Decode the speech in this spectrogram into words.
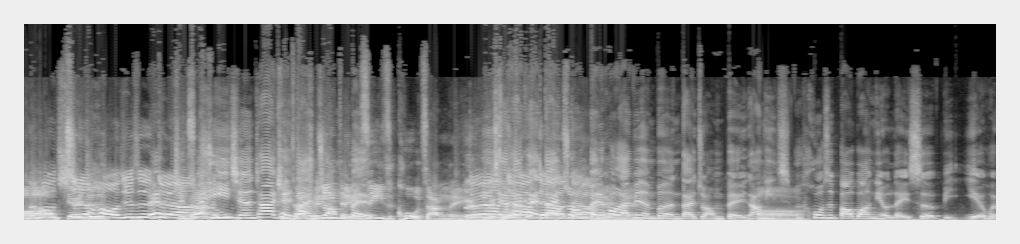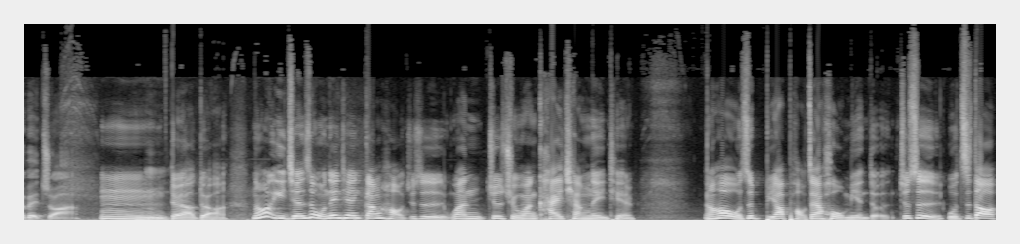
哦然后之后就是哎对啊，以以前他还可以带装备等于是。一直扩张哎。对对啊以前他可以带装备，对啊对啊后来变成不能带装备，然后你、哦或是包包你有镭射笔也会被抓。嗯，对啊，对啊。然后以前是我那天刚好就是弯，就是全弯开枪那一天，然后我是比较跑在后面的，就是我知道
